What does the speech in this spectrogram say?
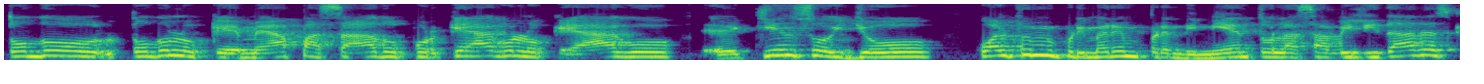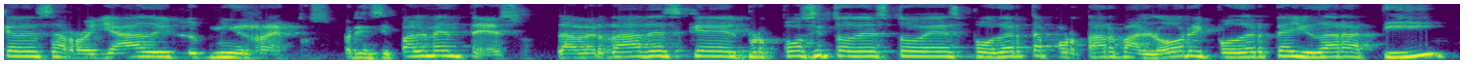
todo, todo lo que me ha pasado, por qué hago lo que hago, eh, quién soy yo, cuál fue mi primer emprendimiento, las habilidades que he desarrollado y mis retos, principalmente eso. La verdad es que el propósito de esto es poderte aportar valor y poderte ayudar a ti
